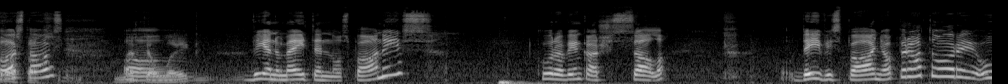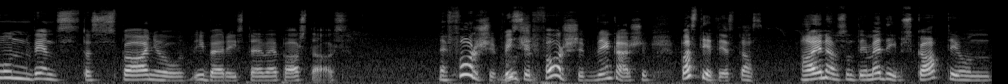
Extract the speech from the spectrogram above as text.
pārstāvs, Merkel Um, Lake. viena meitene no Spānijas, kura vienkārši sala. Divi spāņu operatori un viens tas spāņu Iberijas TV pārstāvis. Ne, forši, viss ir forši. Vienkārši pastieties tās ainavas un tie medību skati un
